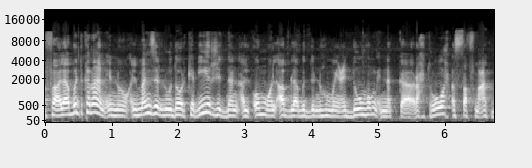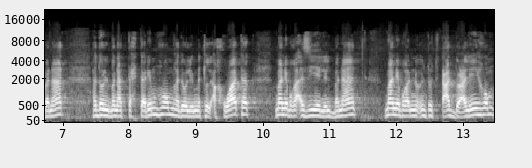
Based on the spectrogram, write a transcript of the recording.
فلا بد كمان إنه المنزل له دور كبير جدا. الأم والأب لابد ان هم يعدوهم إنك راح تروح الصف معك بنات هدول البنات تحترمهم هدول مثل أخواتك. ما نبغى أذية للبنات ما نبغى إنه أنتم تتعدوا عليهم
